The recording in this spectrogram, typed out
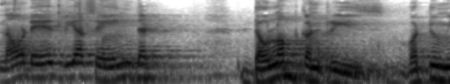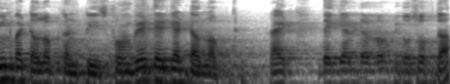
nowadays we are saying that developed countries what do you mean by developed countries? From where they get developed right? They get developed because of the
